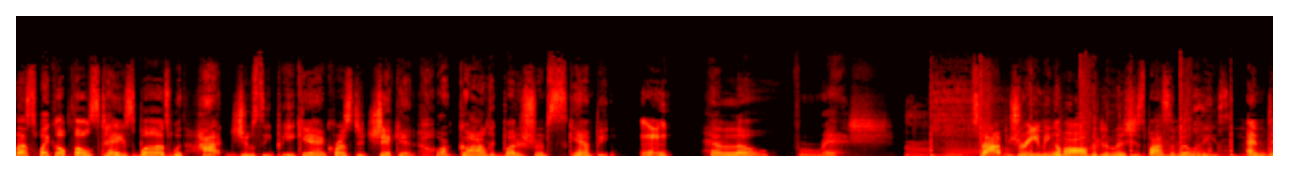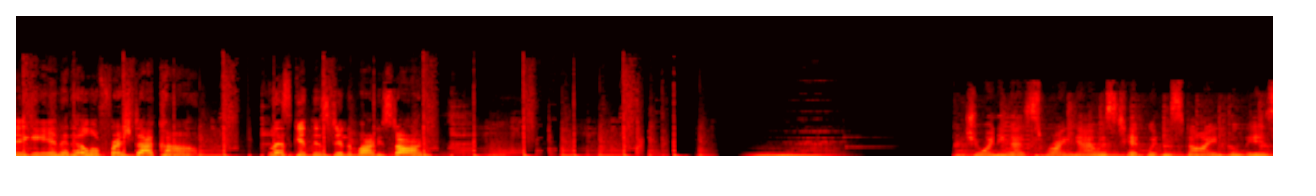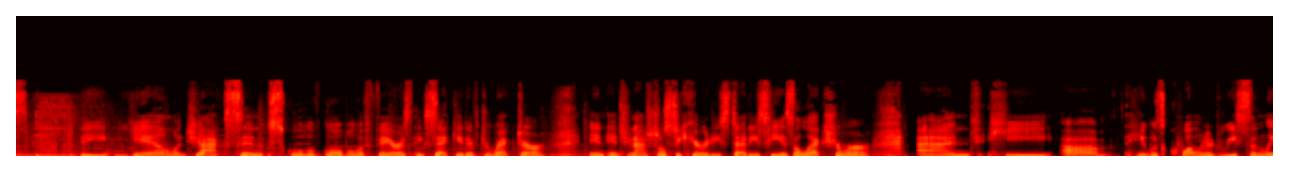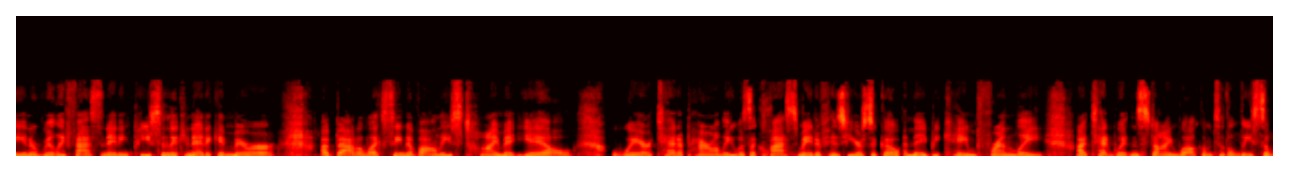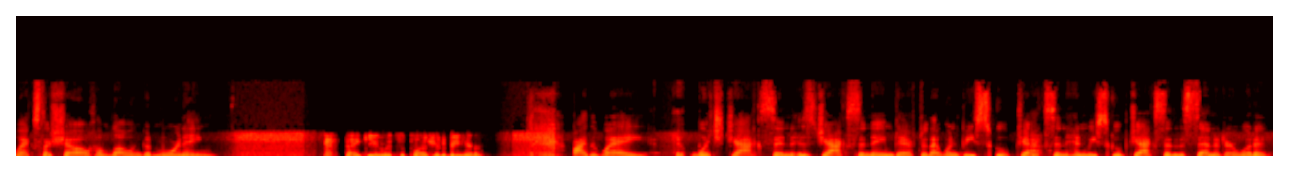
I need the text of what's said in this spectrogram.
Let's wake up those taste buds with hot, juicy pecan crusted chicken or garlic butter shrimp scampi. Mm. Hello Fresh. Stop dreaming of all the delicious possibilities and dig in at HelloFresh.com. Let's get this dinner party started. Joining us right now is Ted Wittenstein, who is the Yale Jackson School of Global Affairs Executive Director. In International Security Studies, he is a lecturer, and he um, he was quoted recently in a really fascinating piece in the Connecticut Mirror about Alexei Navalny's time at Yale, where Ted apparently was a classmate of his years ago, and they became friendly. Uh, Ted Wittenstein, welcome to the Lisa Wexler Show. Hello and good morning. Thank you. It's a pleasure to be here. By the way, which Jackson is Jackson named after? That wouldn't be Scoop Jackson, Henry Scoop Jackson, the senator, would it?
